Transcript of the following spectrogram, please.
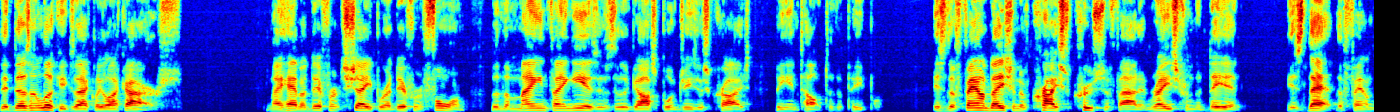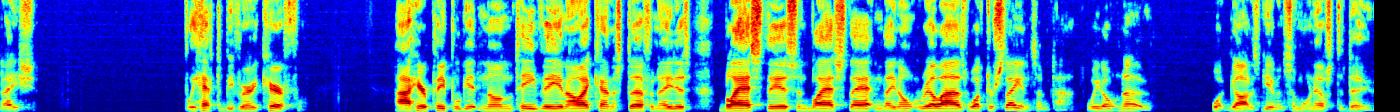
that doesn't look exactly like ours. May have a different shape or a different form, but the main thing is is the gospel of Jesus Christ being taught to the people. Is the foundation of Christ crucified and raised from the dead is that the foundation? We have to be very careful. I hear people getting on TV and all that kind of stuff, and they just blast this and blast that, and they don't realize what they're saying sometimes. We don't know what God has given someone else to do.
